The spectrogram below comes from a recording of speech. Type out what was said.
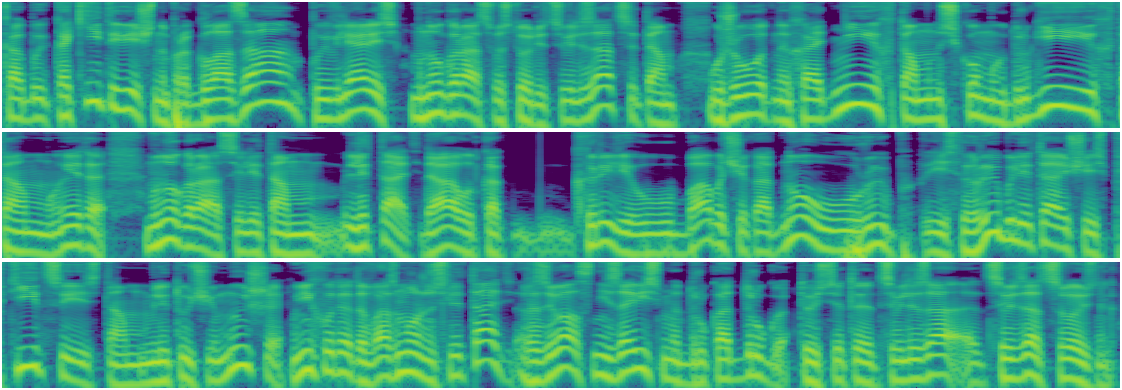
как бы, какие-то вещи, например, глаза появлялись много раз в истории цивилизации, там, у животных одних, там, у насекомых других, там, это много раз, или там летать, да, вот как крылья у бабочек одно, у рыб есть рыбы летающие, есть птицы, есть там летучие мыши, у них вот эта возможность летать развивалась независимо друг от друга. То есть это цивилиза... цивилизация союзника.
